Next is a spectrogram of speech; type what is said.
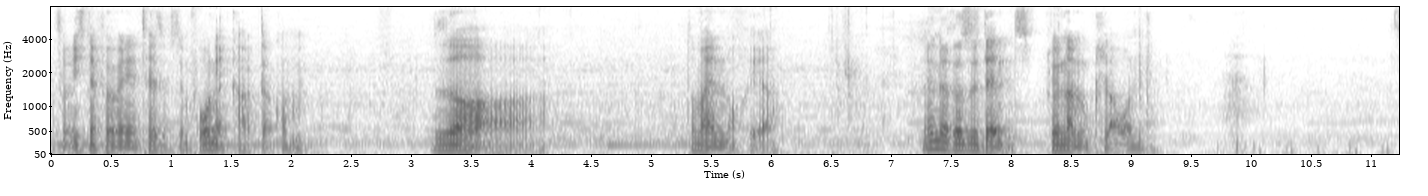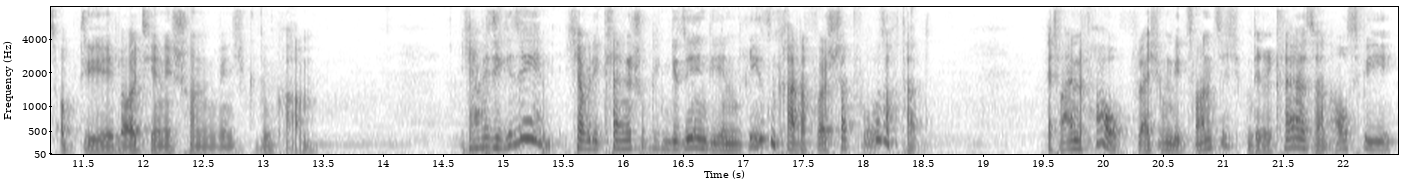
Also nicht nur wenn die Tales of Symphonia Charakter kommen. So. Da meinen noch her. Eine Residenz. Plündern und klauen. Als ob die Leute hier nicht schon wenig genug haben. Ich habe sie gesehen. Ich habe die kleine Schurkin gesehen, die den Riesenkrater vor der Stadt verursacht hat. Etwa eine Frau, vielleicht um die 20, und ihre Kleider sahen aus wie,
